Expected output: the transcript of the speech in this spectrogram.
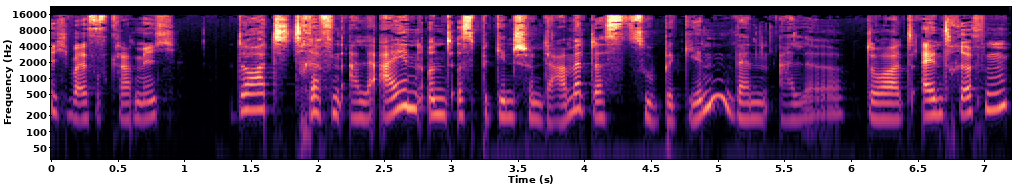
Ich weiß es gerade nicht. Dort treffen alle ein und es beginnt schon damit, dass zu Beginn, wenn alle dort eintreffen,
